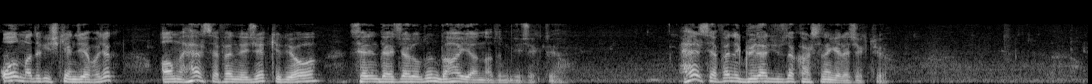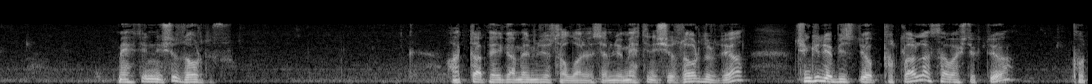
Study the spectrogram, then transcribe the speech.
Olmadık işkence yapacak ama her seferinde diyecek ki diyor senin Deccal olduğunu daha iyi anladım diyecek diyor. Her seferinde güler yüzle karşısına gelecek diyor. Mehdi'nin işi zordur. Hatta Peygamberimiz diyor sallallahu aleyhi ve sellem diyor Mehdi'nin işi zordur diyor. Çünkü diyor biz diyor putlarla savaştık diyor. Put,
